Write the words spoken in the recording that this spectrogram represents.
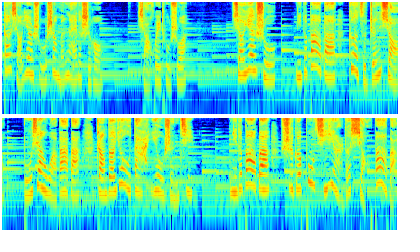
当小鼹鼠上门来的时候，小灰兔说：“小鼹鼠，你的爸爸个子真小，不像我爸爸长得又大又神气。你的爸爸是个不起眼的小爸爸。”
